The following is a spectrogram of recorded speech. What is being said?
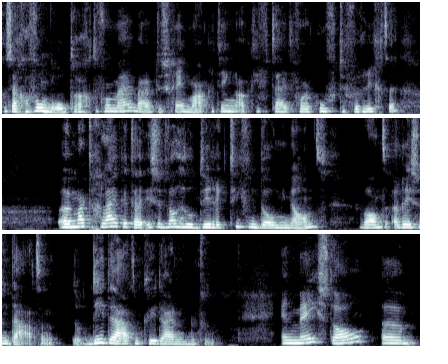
zijn gevonden opdrachten voor mij, waar ik dus geen marketingactiviteiten voor hoef te verrichten. maar tegelijkertijd is het wel heel directief en dominant. Want er is een datum. Op die datum kun je daar naartoe. En meestal, um,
